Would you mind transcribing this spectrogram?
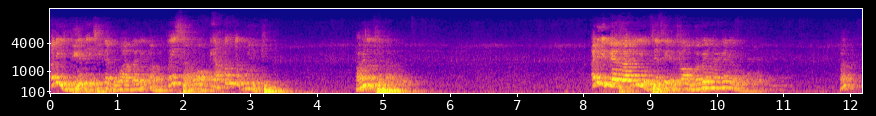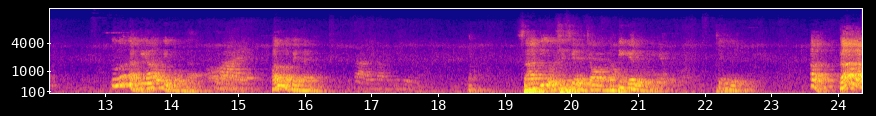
အဲ့ဒီလေးသိချင်တဲ့ဘဝတည်းမှာသိဆံတော့တရားတော့တဲ့ဘုရင်ဖြစ်ဘာဖြစ်လို့ဖြစ်တာလဲအဲ့ဒီပဲဇာတိကိုဖြစ်စေတဲ့အကြောင်းမပင်နိုင်ခဲ့လို့ဟမ်သူတို့ကတရားဥပဒေပုံလားဘာလို့မပင်နိုင်လဲ ဇာတိကိုဖြစ်စေတဲ့အကြောင်းမသိခဲ့လို့ဖြစ်စေဟုတ်လားဒါ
